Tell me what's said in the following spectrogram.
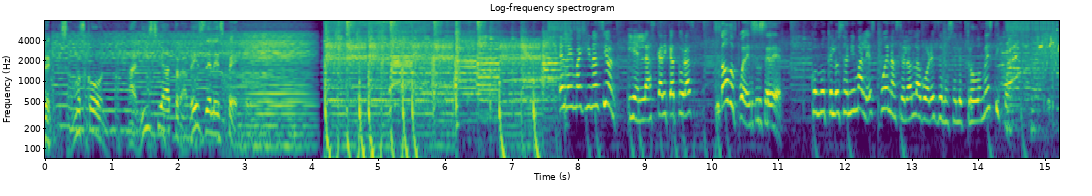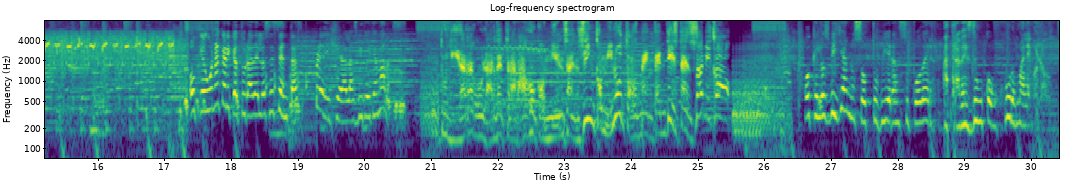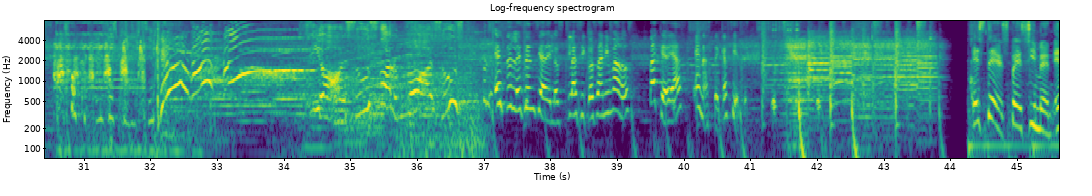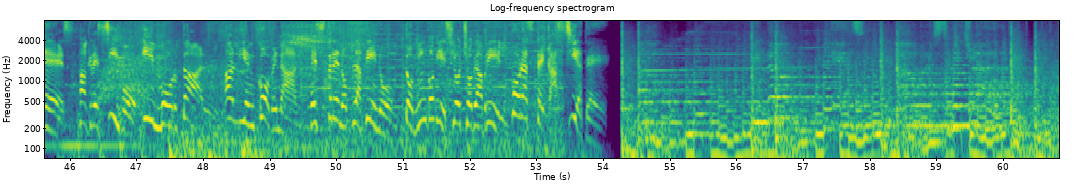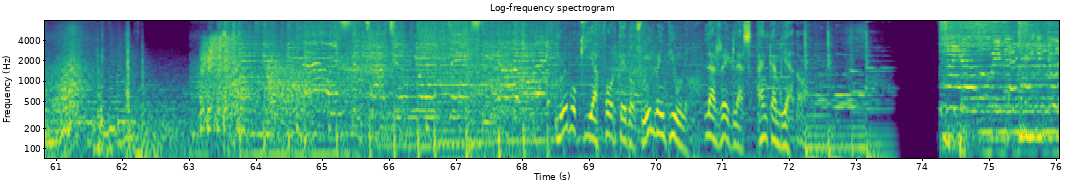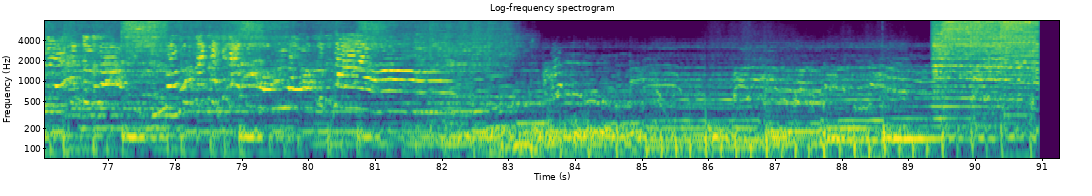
regresamos con Alicia a través del espejo. En la imaginación y en las caricaturas todo puede suceder, como que los animales pueden hacer las labores de los electrodomésticos. O que una caricatura de los 60 predijera las videollamadas. Tu día regular de trabajo comienza en cinco minutos, ¿me entendiste, Sónico? O que los villanos obtuvieran su poder a través de un conjuro malévolo. ¡Preciosos, hermosos! Esta es la esencia de los clásicos animados para que veas en Azteca 7. Este espécimen es agresivo y mortal. Alien Covenant, estreno platino, domingo 18 de abril por Azteca 7. Nuevo Kia Forte 2021. Las reglas han cambiado.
